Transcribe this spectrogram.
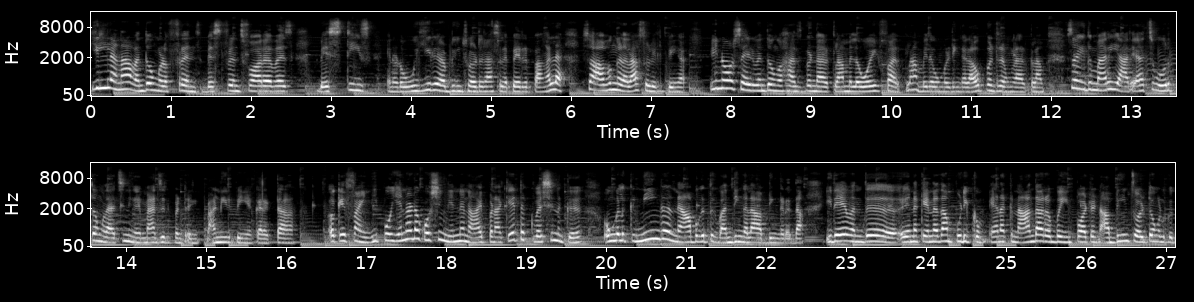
இல்லைனா வந்து உங்களோட friends best friends for hours besties என்னோட உயிர் அப்படின்னு சொல்லிட்டுலாம் சில பேர் இருப்பாங்கல்ல. ஸோ அவங்களெல்லாம் சொல்லியிருப்பீங்க. இன்னொரு சைடு வந்து உங்கள் ஹஸ்பண்டாக இருக்கலாம் இல்லை ஒய்ஃபாக இருக்கலாம் இல்லை உங்களை நீங்கள் லவ் பண்ணுறவங்களா இருக்கலாம். ஸோ இது மாதிரி யாரையாச்சும் ஒருத்தவங்களாச்சும் நீங்கள் இமேஜின் பண்ணுறீங்க பண்ணியிருப்பீங்க கரெக்டாக ஓகே ஃபைன் இப்போ என்னோட கொஷின் என்னென்னா இப்போ நான் கேட்ட கொஷனுக்கு உங்களுக்கு நீங்கள் ஞாபகத்துக்கு வந்தீங்களா அப்படிங்கிறது தான். இதே வந்து எனக்கு என்ன தான் பிடிக்கும் எனக்கு நான் தான் ரொம்ப இம்பார்ட்டன்ட் அப்படின்னு சொல்லிட்டு உங்களுக்கு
